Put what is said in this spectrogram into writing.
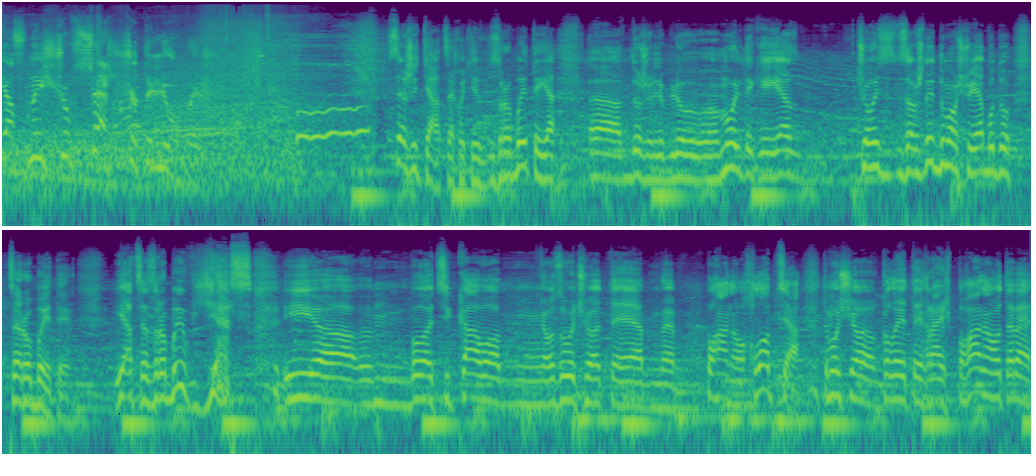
Я знищу все, що ти любиш. Все життя це хотів зробити. Я е, дуже люблю мультики. Я чогось завжди думав, що я буду це робити. Я це зробив, єс! І е, було цікаво озвучувати поганого хлопця, тому що коли ти граєш поганого, у тебе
